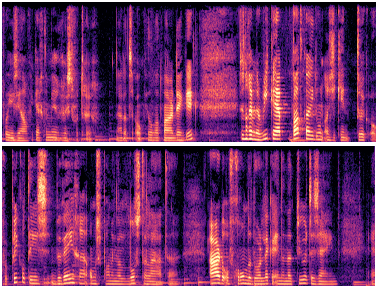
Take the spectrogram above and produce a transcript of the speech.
voor jezelf, je krijgt er meer rust voor terug. Nou, dat is ook heel wat waar, denk ik. Dus nog even een recap. Wat kan je doen als je kind druk overprikkeld is? Bewegen om spanningen los te laten. Aarde of gronden door lekker in de natuur te zijn. Eh,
